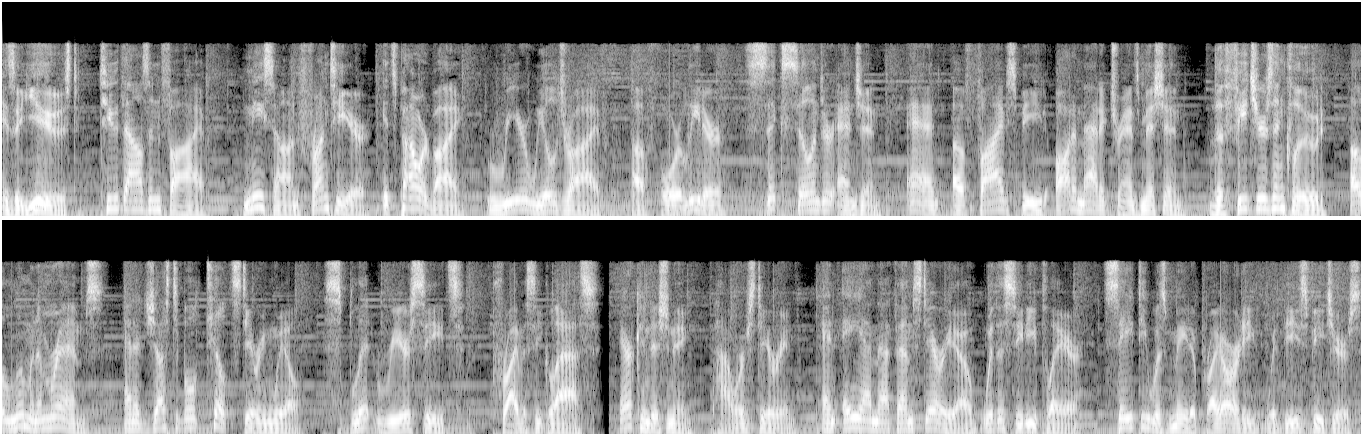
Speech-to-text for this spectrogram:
is a used 2005 Nissan Frontier. It's powered by rear wheel drive, a 4 liter, 6 cylinder engine, and a 5 speed automatic transmission. The features include aluminum rims, an adjustable tilt steering wheel, split rear seats, privacy glass, air conditioning, power steering, and AM FM stereo with a CD player. Safety was made a priority with these features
